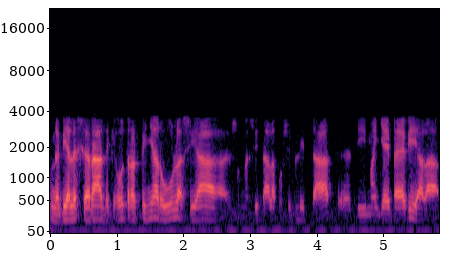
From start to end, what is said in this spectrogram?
una bielle serate che oltre al Pignarula si, ha, insomma, si dà la possibilità eh, di mangiare bevi alla,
